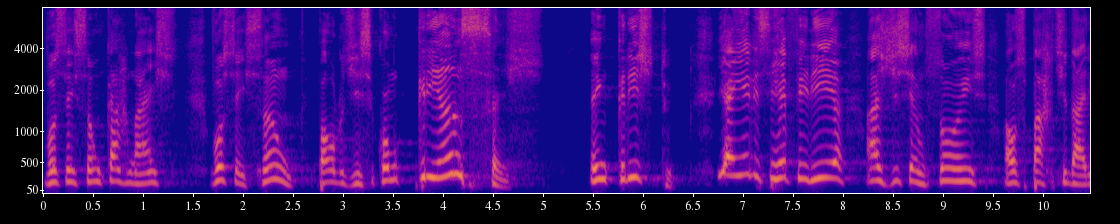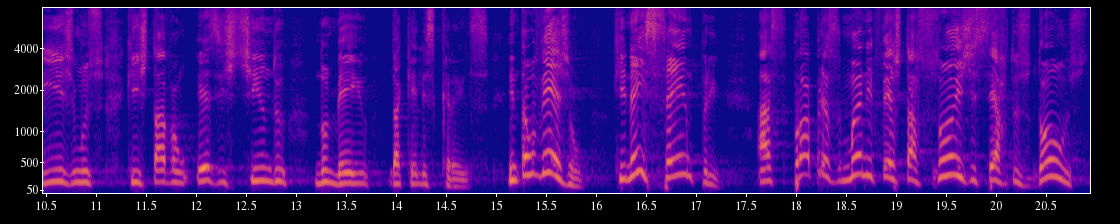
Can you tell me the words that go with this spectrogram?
vocês são carnais, vocês são, Paulo disse, como crianças em Cristo. E aí ele se referia às dissensões, aos partidarismos que estavam existindo no meio daqueles crentes. Então vejam que nem sempre as próprias manifestações de certos dons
